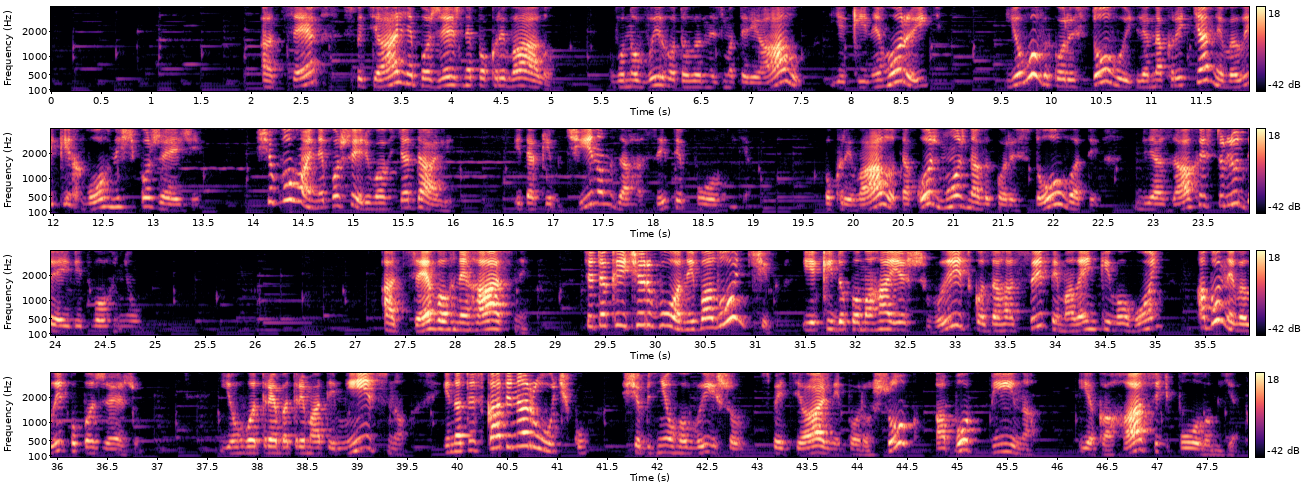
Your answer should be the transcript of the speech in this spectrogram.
А це спеціальне пожежне покривало. Воно виготовлене з матеріалу, який не горить. Його використовують для накриття невеликих вогнищ пожежі, щоб вогонь не поширювався далі, і таким чином загасити полум'я. Покривало також можна використовувати для захисту людей від вогню. А це вогнегасник. Це такий червоний балончик, який допомагає швидко загасити маленький вогонь або невелику пожежу. Його треба тримати міцно і натискати на ручку, щоб з нього вийшов спеціальний порошок або піна, яка гасить полум'я.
